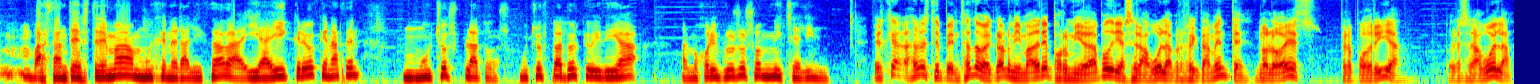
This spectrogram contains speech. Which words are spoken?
bastante extrema, muy generalizada. Y ahí creo que nacen muchos platos, muchos platos que hoy día a lo mejor incluso son Michelin. Es que ahora estoy pensando, porque claro, mi madre por mi edad podría ser abuela perfectamente. No lo es, pero podría. Podría ser abuela.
